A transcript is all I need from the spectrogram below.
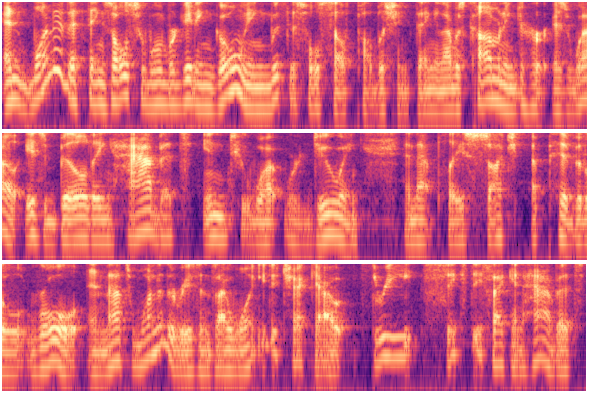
And one of the things also when we're getting going with this whole self-publishing thing, and I was commenting to her as well, is building habits into what we're doing. And that plays such a pivotal role. And that's one of the reasons I want you to check out three 60 second habits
